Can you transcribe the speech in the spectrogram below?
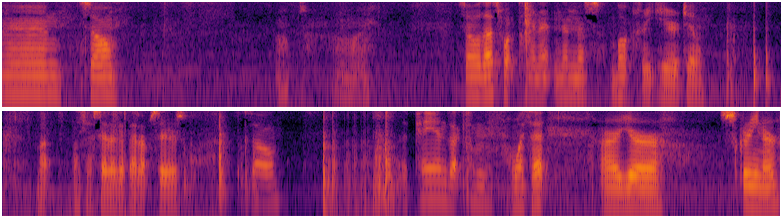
And so oops, oh my so that's what come in it, and then this book right here too. But like I said, I got that upstairs. So the pans that come with it are your screener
